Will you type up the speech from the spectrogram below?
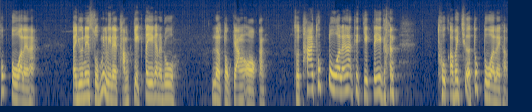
ทุกตัวเลยนะแต่อยู่ในสุ่มไม่มีอะไรทำจิกตีกันนะดู เลือดตกยางออกกัน สุดท้ายทุกตัวเลยนะที่จิกตีกัน ถูกเอาไปเชือดทุกตัวเลยครับ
